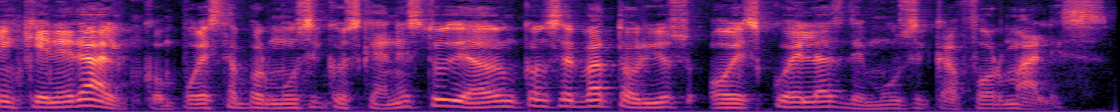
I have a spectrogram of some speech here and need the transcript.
En general, compuesta por músicos que han estudiado en conservatorios o escuelas de música formales.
